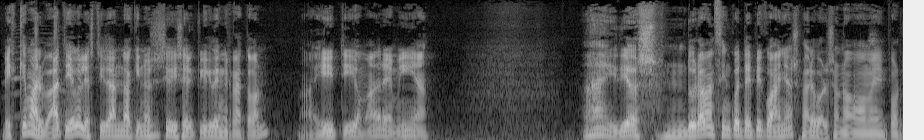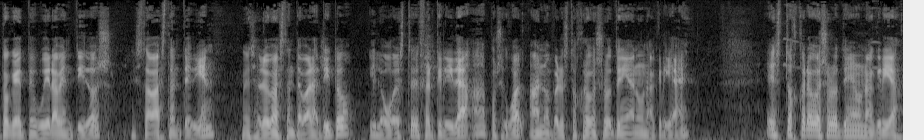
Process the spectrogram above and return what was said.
¿Veis qué mal va, tío? Que le estoy dando aquí. No sé si veis el clic de mi ratón. Ahí, tío, madre mía. Ay, Dios. Duraban cincuenta y pico años, ¿vale? Por eso no me importó que tuviera 22. Está bastante bien. Me salió bastante baratito. Y luego este, fertilidad. Ah, pues igual. Ah, no, pero estos creo que solo tenían una cría, ¿eh? Estos creo que solo tenían una cría.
